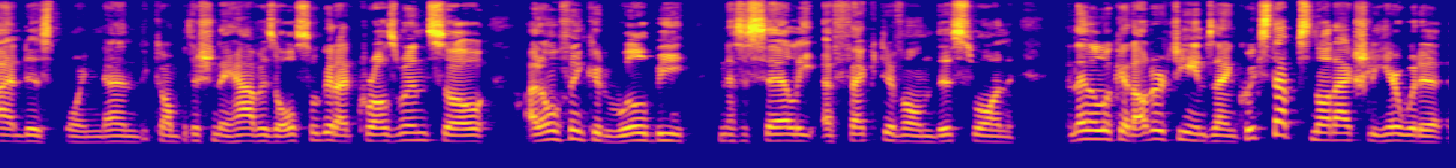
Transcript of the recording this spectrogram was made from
at this point. And the competition they have is also good at crosswind, so I don't think it will be necessarily effective on this one. And then I look at other teams, and Quickstep's not actually here with a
